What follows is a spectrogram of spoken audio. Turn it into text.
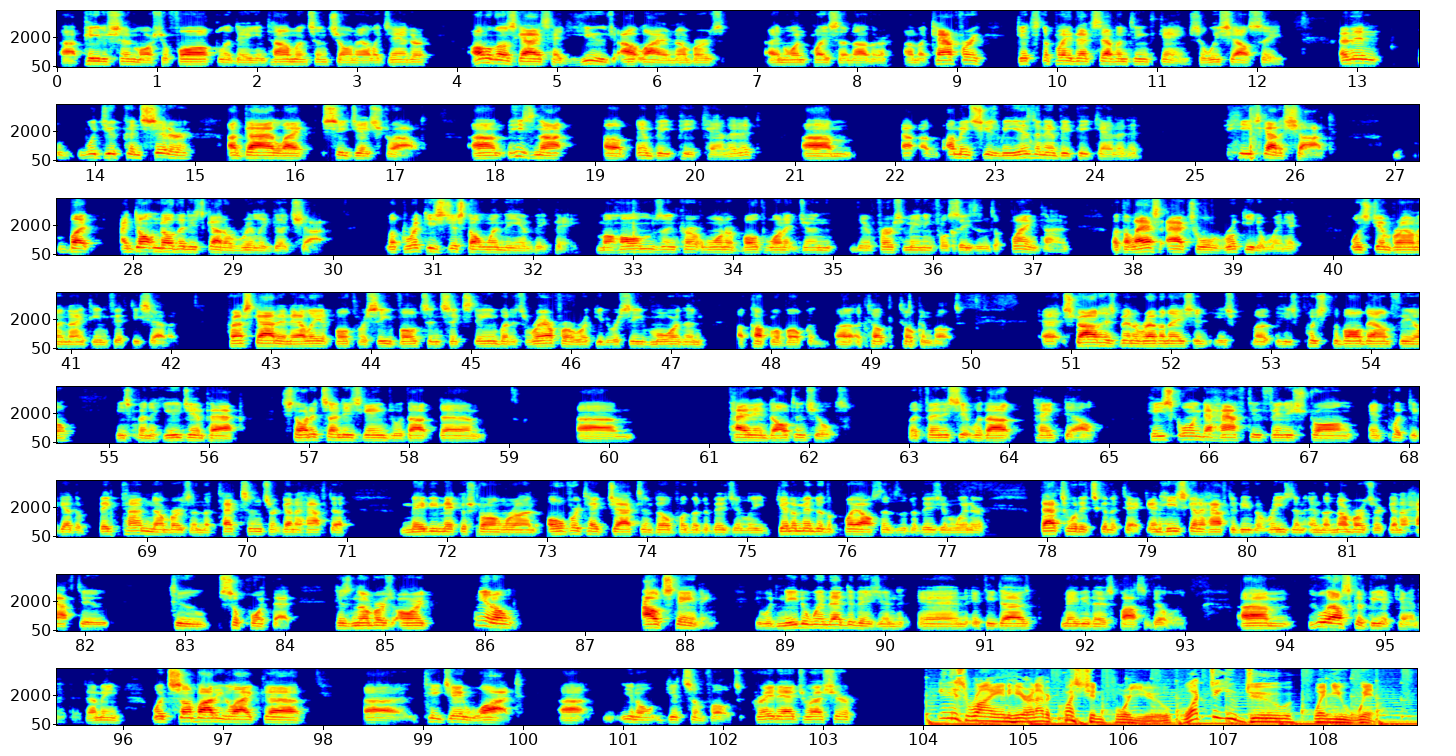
uh, Peterson, Marshall Faulk, LaDainian Tomlinson, Shaun Alexander. All of those guys had huge outlier numbers in one place or another. Uh, McCaffrey gets to play that 17th game, so we shall see. And then would you consider a guy like CJ Stroud? Um, he's not a MVP candidate. Um, uh, uh, I mean, excuse me, he is an MVP candidate. He's got a shot, but I don't know that he's got a really good shot. Look, rookies just don't win the MVP. Mahomes and Kurt Warner both won it during their first meaningful seasons of playing time, but the last actual rookie to win it was Jim Brown in 1957. Prescott and Elliott both received votes in 16, but it's rare for a rookie to receive more than a couple of token, uh, token votes. uh, Stroud has been a revelation. He's uh, he's pushed the ball downfield. He's been a huge impact. Started Sunday's games without um, um, tight end Dalton Schultz, but finish it without Tank Dell. He's going to have to finish strong and put together big time numbers, and the Texans are going to have to maybe make a strong run, overtake Jacksonville for the division lead, get them into the playoffs as the division winner. That's what it's going to take, and he's going to have to be the reason, and the numbers are going to have to to support that. His numbers aren't, you know, outstanding. He would need to win that division, and if he does, maybe there's possibility. Um, who else could be a candidate? I mean, would somebody like uh, uh, T.J. Watt, uh, you know, get some votes? Great edge rusher. It is Ryan here, and I have a question for you. What do you do when you win?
